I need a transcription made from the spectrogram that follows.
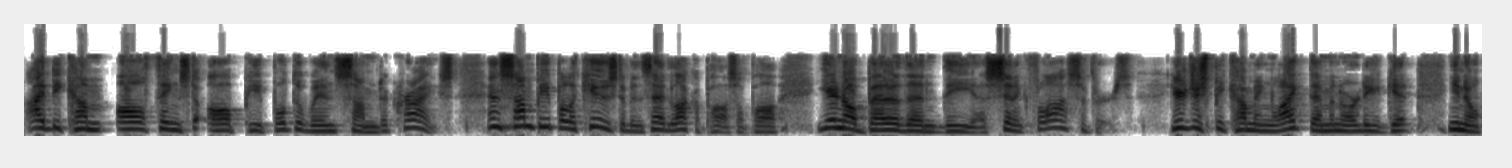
I become all things to all people to win some to Christ. And some people accused him and said, Look, Apostle Paul, you're no better than the uh, cynic philosophers. You're just becoming like them in order to get, you know,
